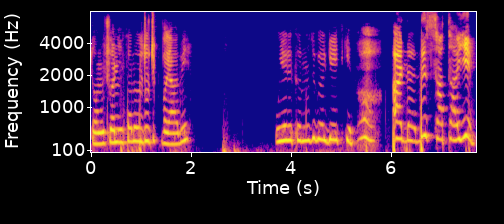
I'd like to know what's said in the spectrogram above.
Tamam şu an insan öldürdük bayağı bir. Uyarı kırmızı bölge etkin. Ananı satayım.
